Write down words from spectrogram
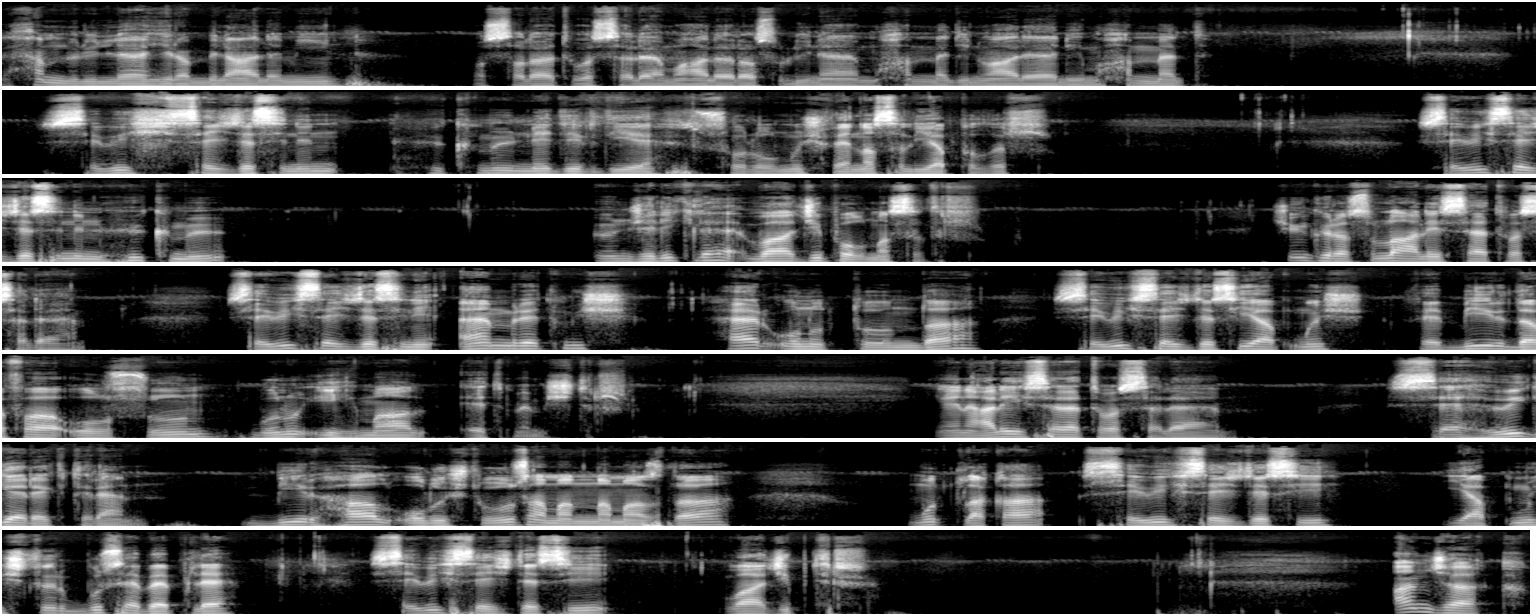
Elhamdülillahi Rabbil alemin. Ve salatu ve selamu ala Resulina Muhammedin ve ala Ali Muhammed. Sevih secdesinin hükmü nedir diye sorulmuş ve nasıl yapılır? Sevih secdesinin hükmü öncelikle vacip olmasıdır. Çünkü Resulullah Aleyhisselatü Vesselam sevih secdesini emretmiş, her unuttuğunda sevih secdesi yapmış ve bir defa olsun bunu ihmal etmemiştir. Yani Aleyhisselatü Vesselam sehvi gerektiren bir hal oluştuğu zaman namazda mutlaka sevih secdesi yapmıştır. Bu sebeple sevih secdesi vaciptir. Ancak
